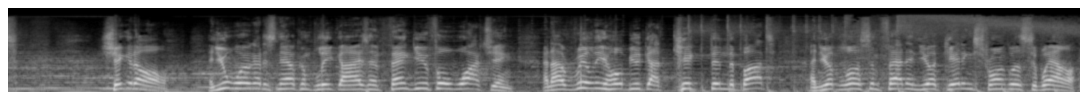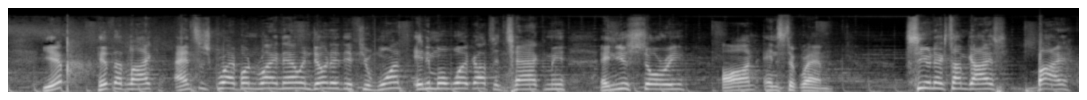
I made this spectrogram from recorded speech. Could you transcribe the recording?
shake it all. And your workout is now complete, guys, and thank you for watching. And I really hope you got kicked in the butt and you have lost some fat and you're getting stronger as well. Yep, hit that like and subscribe button right now and donate if you want any more workouts and tag me in your story on Instagram. See you next time, guys. Bye.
